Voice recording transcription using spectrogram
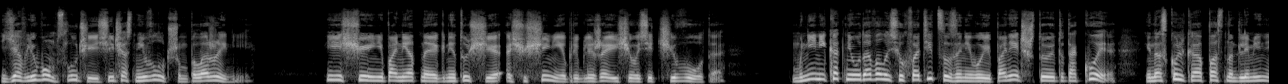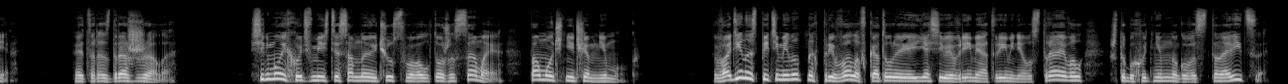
я в любом случае сейчас не в лучшем положении. еще и непонятное гнетущее ощущение приближающегося чего-то. Мне никак не удавалось ухватиться за него и понять, что это такое и насколько опасно для меня. Это раздражало. Седьмой, хоть вместе со мной и чувствовал то же самое, помочь ничем не мог. В один из пятиминутных привалов, которые я себе время от времени устраивал, чтобы хоть немного восстановиться,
